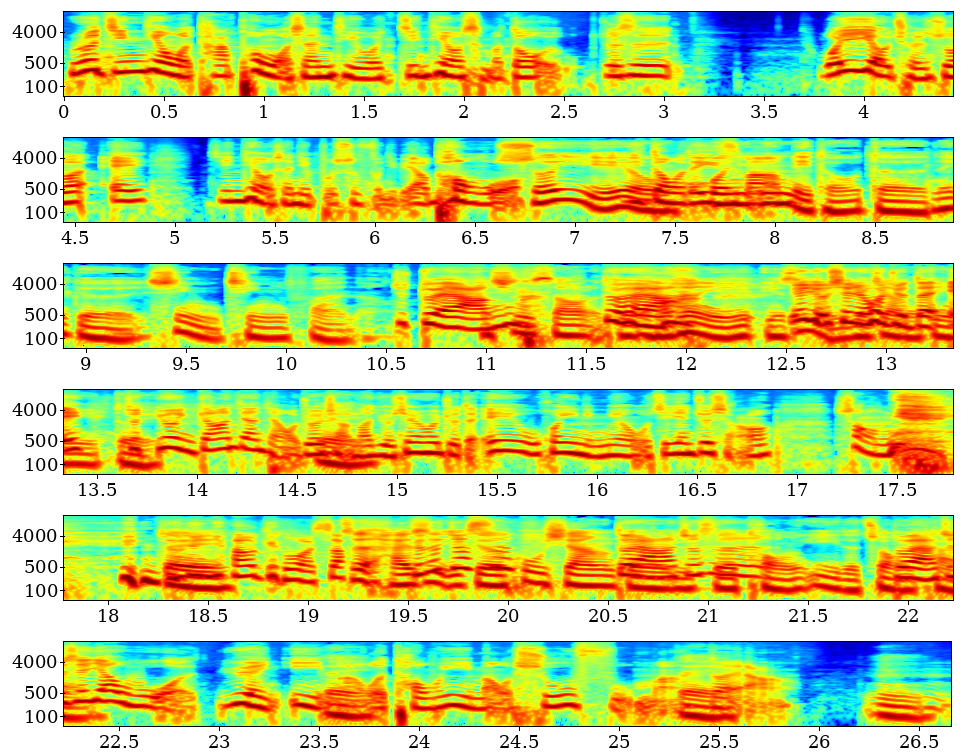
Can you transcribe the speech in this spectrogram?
如果今天我他碰我身体，我今天我什么都就是我也有权说，哎、欸。今天我身体不舒服，你不要碰我。所以也有，你懂我的意思吗？婚姻里头的那个性侵犯啊，就对啊，性骚扰，对啊，也也因为有些人会觉得，哎、欸，就因为你刚刚这样讲，我就会想到，有些人会觉得，哎、欸，我婚姻里面，我今天就想要上你，你就一定要给我上，这还是一个互相对啊，就是同意的状态，对啊，就是要我愿意嘛，我同意嘛，我舒服嘛，对。啊，嗯，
